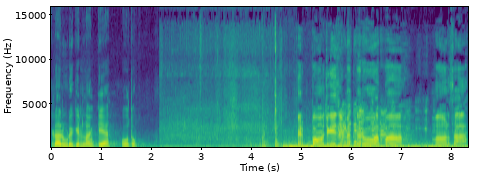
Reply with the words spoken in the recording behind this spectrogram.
ਜਿਹੜਾ ਰੂੜੇ ਕੇ ਲੰਘ ਕੇ ਆ ਉਹ ਤੋਂ। ਫਿਰ ਪਹੁੰਚ ਗਏ ਸੀ ਮਿੱਤਰੋ ਆਪਾਂ ਮਾਨਸਾ।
